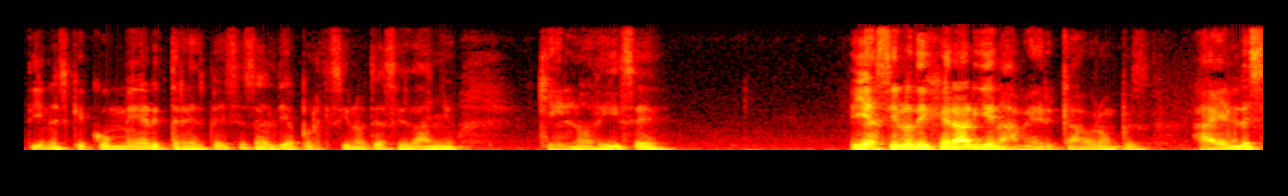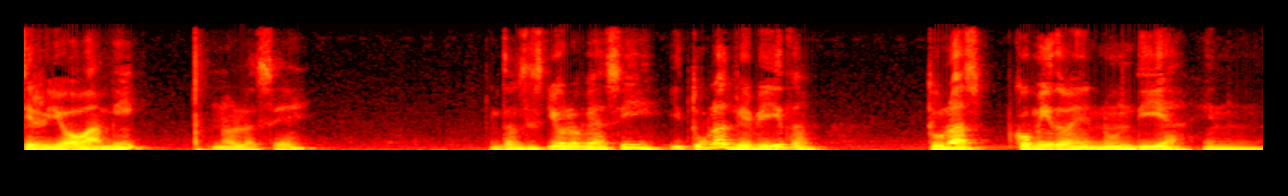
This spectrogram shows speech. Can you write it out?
tienes que comer tres veces al día porque si no te hace daño. ¿Quién lo dice? Y así lo dijera alguien, a ver, cabrón, pues a él le sirvió, a mí, no lo sé. Entonces yo lo veo así, y tú lo has vivido. Tú lo has comido en un día, en...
